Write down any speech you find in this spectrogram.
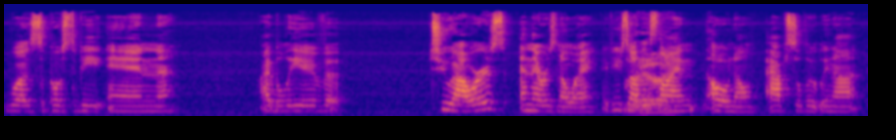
was supposed to be in, I believe, two hours, and there was no way. If you saw this Really? line, oh no, absolutely not.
